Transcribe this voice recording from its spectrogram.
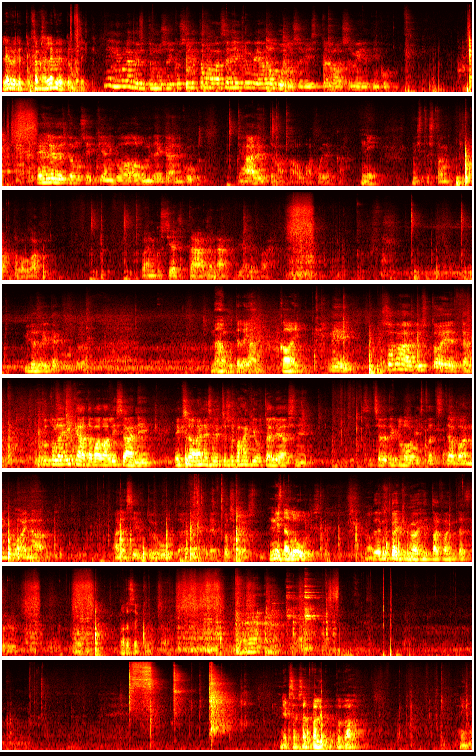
Levytetty, onko se levytetty musiikki? Niin, niin kuin levytetty musiikki, sillä tavallaan se ei kyllä ihan loputon se tai jos sä mietit niinku... et Eihän levytettyä musiikkia niinku ole ollut mitenkään niinku ihan älyttömän kauan kuitenkaan. Niin. Mistä sitä on kiva tavallaan vähän niinku sieltä täältä näppiä jotain. Mitä sä itse kuuntelet? Mä kuuntelen ihan kaikkea. Niin. Se on vähän just toi, että niin kun tulee ikää tavallaan lisää, niin eikö se ole aina se, että jos on vähänkin utelias, niin sit se on jotenkin loogista, että sitä vaan niin kuin aina, aina siirtyy uuteen. ja edelleen. Koska jos... Niistä luulisi. Ei mut kaikki kai, tai vai mitä se tarkoittaa? Ota sekkuna. Niin eikö sä, sä et välitä tota, niinku,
